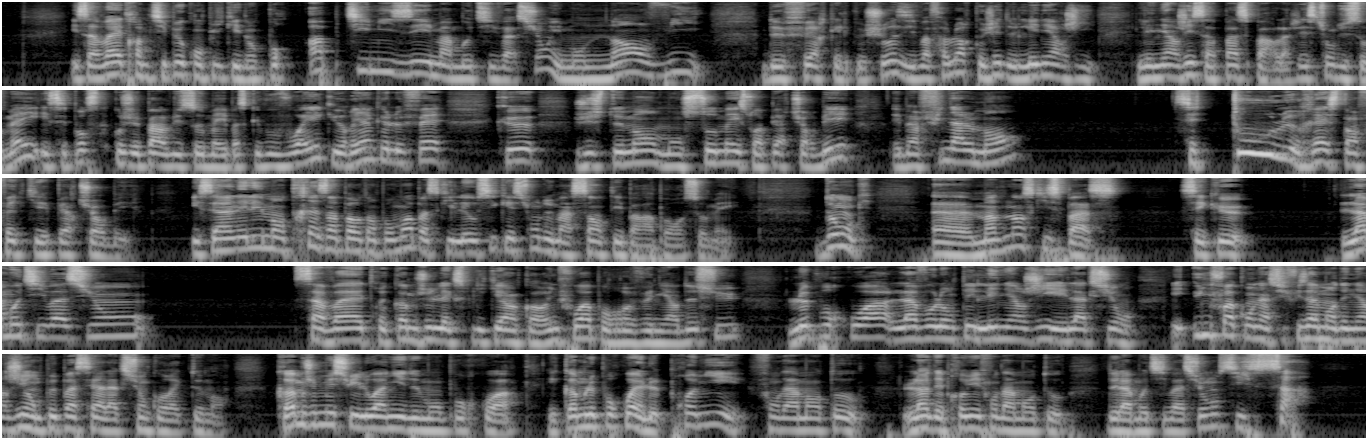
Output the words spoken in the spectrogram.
Et ça va être un petit peu compliqué. Donc pour optimiser ma motivation et mon envie de faire quelque chose, il va falloir que j'ai de l'énergie. L'énergie, ça passe par la gestion du sommeil, et c'est pour ça que je parle du sommeil, parce que vous voyez que rien que le fait que justement mon sommeil soit perturbé, et eh bien finalement, c'est tout le reste en fait qui est perturbé. Et c'est un élément très important pour moi parce qu'il est aussi question de ma santé par rapport au sommeil. Donc, euh, maintenant, ce qui se passe, c'est que la motivation, ça va être, comme je l'expliquais encore une fois pour revenir dessus, le pourquoi, la volonté, l'énergie et l'action. Et une fois qu'on a suffisamment d'énergie, on peut passer à l'action correctement comme je me suis éloigné de mon pourquoi, et comme le pourquoi est le premier fondamentaux, l'un des premiers fondamentaux de la motivation, si ça,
